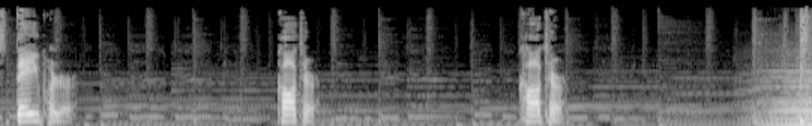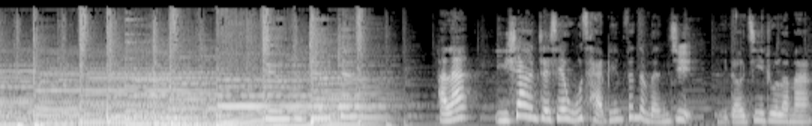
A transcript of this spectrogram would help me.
stapler cutter cutter 好啦，以上这些五彩缤纷的文具，你都记住了吗？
